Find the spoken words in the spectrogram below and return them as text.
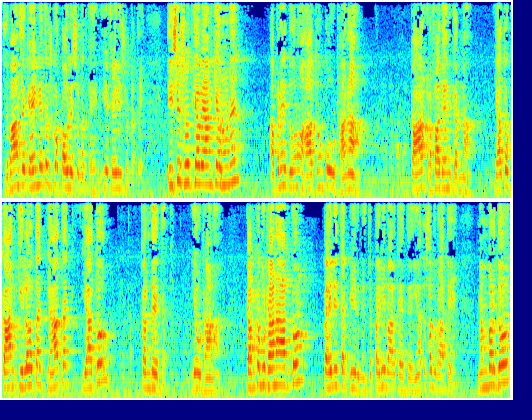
زبان سے کہیں گے تو اس کو قولی سنت کہیں گے یہ فیلی سنت ہے۔ تیسری سنت کیا بیان کیا انہوں نے؟ اپنے دونوں ہاتھوں کو اٹھانا رفا دین کرنا۔ یا تو کان کی لو تک یہاں تک یا تو کندھے تک۔ یہ اٹھانا۔ کب کب اٹھانا آپ کو؟ پہلی تکبیر میں جب پہلی بار کہتے ہیں یہاں تو سب اٹھاتے ہیں۔ نمبر دو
